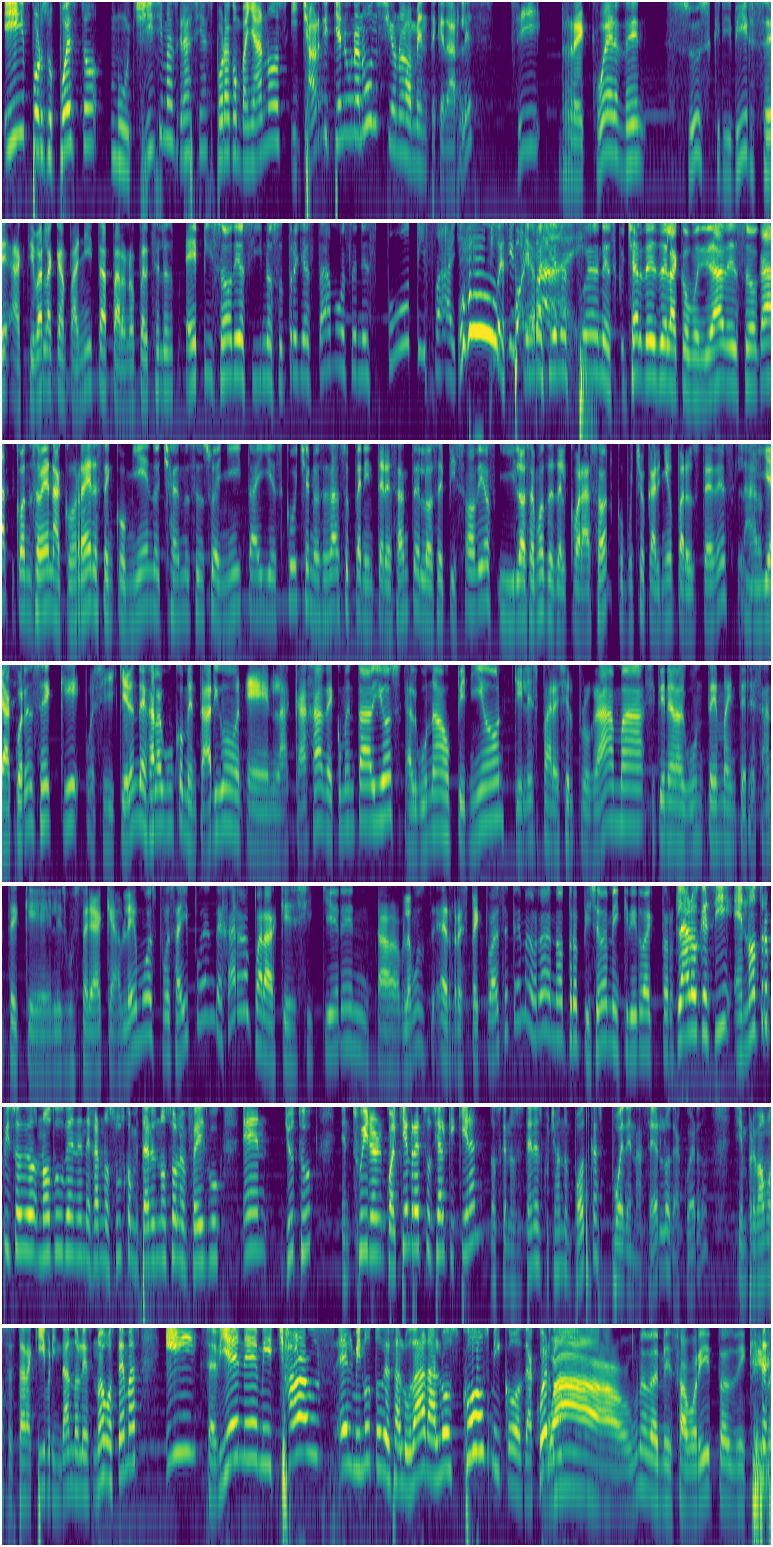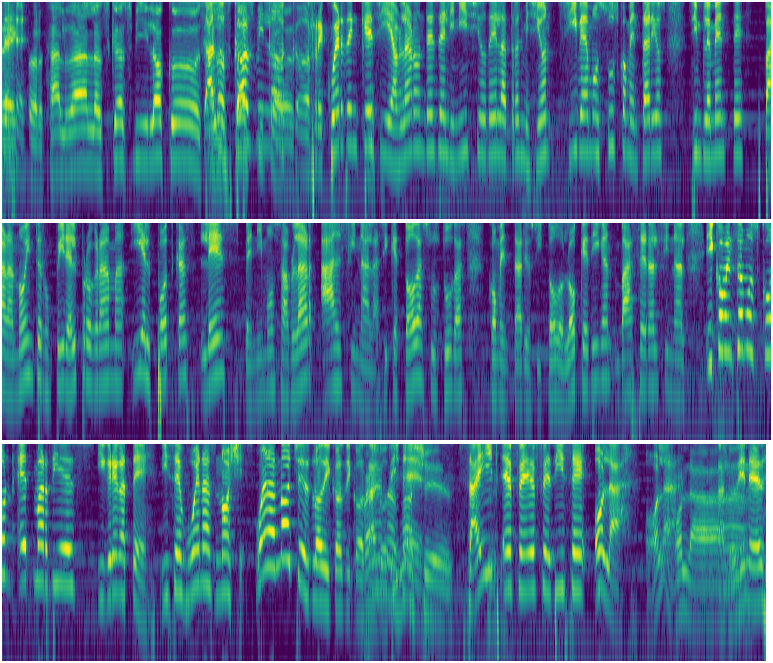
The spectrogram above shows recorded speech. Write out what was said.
Y por supuesto, muchísimas gracias por acompañarnos. Y Charlie tiene un anuncio nuevamente que darles. Sí, recuerden suscribirse, activar la campanita para no perderse los episodios y nosotros ya estamos en Spotify. ¡Uh! Fíjense, ahora sí nos pueden escuchar desde la comunidad de su hogar. Cuando se vayan a correr, estén comiendo, echándose un sueñito ahí, escúchenos. Están súper interesantes los episodios y lo hacemos desde el corazón, con mucho cariño para ustedes. Claro y sí. acuérdense que, pues, si quieren dejar algún comentario en, en la caja de comentarios, alguna opinión, qué les pareció el programa, si tienen algún tema interesante que les gustaría que hablemos, pues ahí pueden dejarlo para que si quieren hablemos de- respecto a ese tema, ¿verdad? En otro episodio, mi querido Héctor. Claro que sí, en otro episodio no duden en dejarnos sus comentarios, no solo en Facebook, en YouTube, en Twitter, en cualquier red social que quieran. Los que nos estén escuchando en podcast pueden hacerlo, ¿de acuerdo? Siempre vamos a estar aquí brindándoles nuevos temas. Y se viene mi Charles, el minuto de saludar a los cósmicos, ¿de acuerdo? ¡Wow! Uno de mis favoritos, mi querido Héctor. Saludar a los Cosmi Locos. A los Cosmi cósmicos. Locos. Recuerden que si hablaron desde el inicio de la transmisión, si vemos sus comentarios, simplemente para no interrumpir el programa y el podcast, les venimos a hablar al final. Así que todas sus dudas, comentarios y todo lo que digan va a ser al final. Y comenzamos con Edmar 10 YT. Dice buenas noches. Buenas noches, Bloody Cósmicos. Buenas Saludines. noches. Said FF dice hola. Hola. Hola. Saludines.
